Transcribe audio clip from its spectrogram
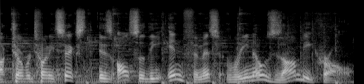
October 26th is also the infamous Reno Zombie Crawl.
